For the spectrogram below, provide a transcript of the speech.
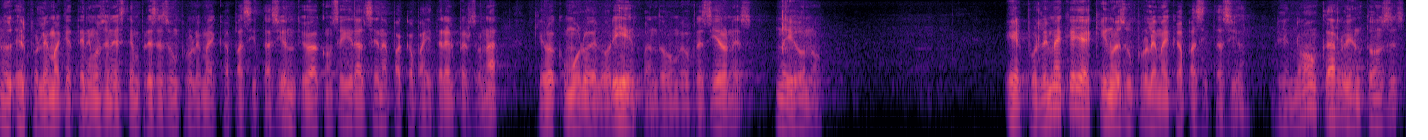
el problema que tenemos en esta empresa es un problema de capacitación. Entonces iba a conseguir al SENA para capacitar al personal, que fue como lo del origen cuando me ofrecieron eso. Me dijo no. El problema que hay aquí no es un problema de capacitación. dije, no, don Carlos, y entonces,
